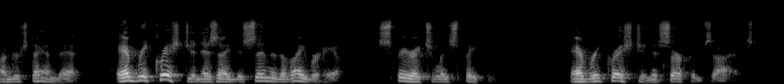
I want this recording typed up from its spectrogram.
Understand that. Every Christian is a descendant of Abraham, spiritually speaking. Every Christian is circumcised.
